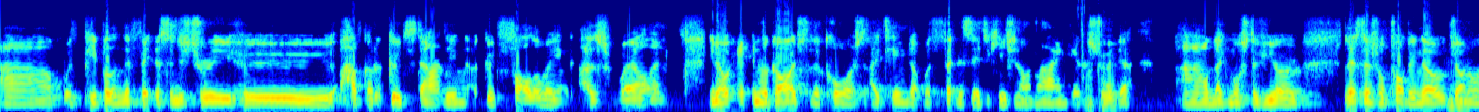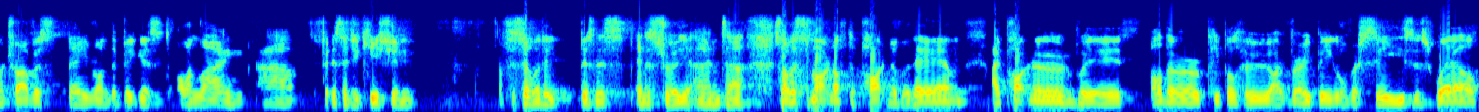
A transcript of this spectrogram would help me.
um, with people in the fitness industry who have got a good standing, a good following as well. And you know, in, regards to the course, I teamed up with Fitness Education Online here in Okay. Australia. Um, like most of your listeners will probably know, Mm-hmm. John and Travis, they run the biggest online um, fitness education facility business in Australia. And uh, so I was smart enough to partner with them. I partnered with other people who are very big overseas as well.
